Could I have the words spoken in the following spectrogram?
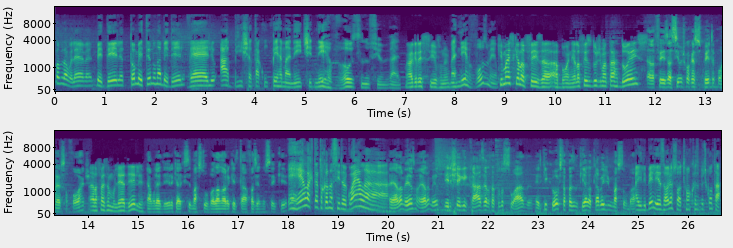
Nome da mulher, velho. Bedelha. Tô metendo na bedelha. Velho, a bicha tá com permanente nervoso no filme, velho. Agressivo, né? Mas nervoso mesmo. O que mais que ela fez, a, a Bonnie? Ela fez o Duro de Matar 2. Ela fez acima de qualquer suspeita com o Harrison Ford. Ela faz a mulher dele? É a mulher dele, que é a que se masturba lá na hora que ele tá fazendo não sei o quê. É ela que tá tocando a siriguela? É ela mesma, é ela mesma. Ele chega em casa, ela tá toda suada. Ele, o que que houve? Você tá fazendo o quê? Ela acabei de me masturbar. Aí ele, beleza, olha só, tem uma coisa pra te contar.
